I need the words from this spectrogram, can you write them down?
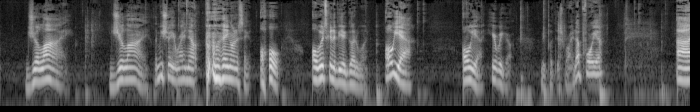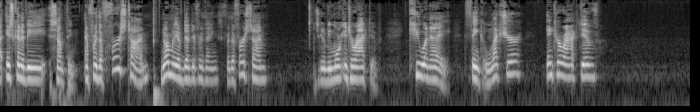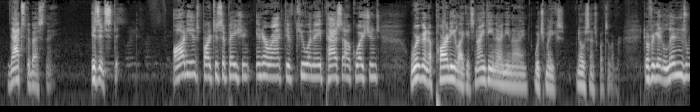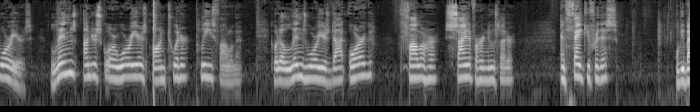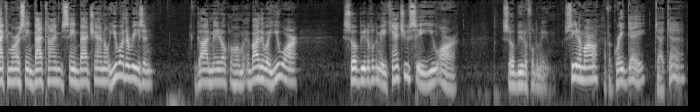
July. July. Let me show you right now. Hang on a second. Oh, oh, it's going to be a good one. Oh, yeah. Oh, yeah. Here we go. Let me put this right up for you. Uh, it's going to be something. And for the first time, normally I've done different things. For the first time, it's going to be more interactive. Q&A. Think lecture, interactive. That's the best thing. Is it st- audience participation, interactive Q&A, pass out questions? We're going to party like it's 1999, which makes no sense whatsoever. Don't forget Lynn's Warriors. Lynn's underscore Warriors on Twitter. Please follow that. Go to lynnswarriors.org. Follow her. Sign up for her newsletter. And thank you for this. We'll be back tomorrow, same bad time, same bad channel. You are the reason God made Oklahoma. And by the way, you are so beautiful to me. Can't you see? You are so beautiful to me. See you tomorrow. Have a great day. Ta ta.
